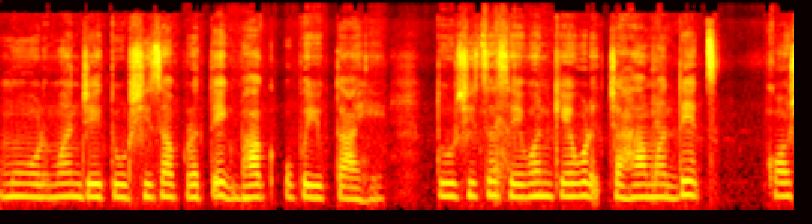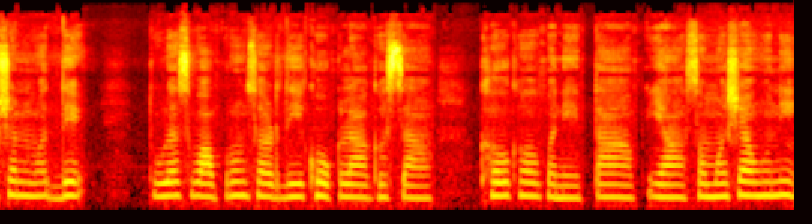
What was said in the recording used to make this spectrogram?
मूळ म्हणजे तुळशीचा प्रत्येक भाग उपयुक्त आहे. तुळशीचं सेवन केवळ चहामध्येच कॉशनमध्ये तुळस वापरून सर्दी, खोकला, घसा, खवखवपणे, ताप या समस्याहूनही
